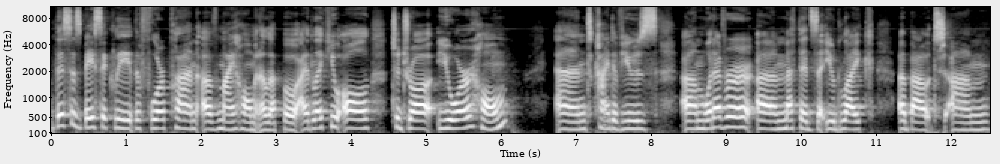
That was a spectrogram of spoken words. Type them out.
this is basically the floor plan of my home in Aleppo. I'd like you all to draw your home and kind of use um, whatever uh, methods that you'd like about um,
